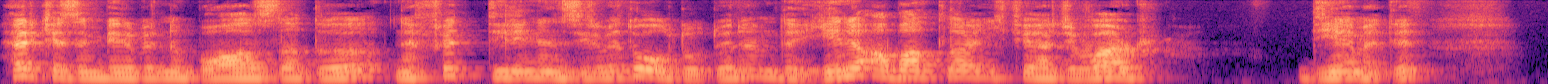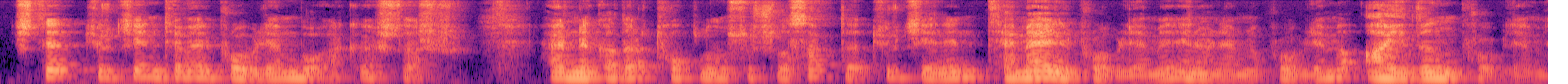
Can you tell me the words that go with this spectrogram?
herkesin birbirini boğazladığı, nefret dilinin zirvede olduğu dönemde yeni Abantlara ihtiyacı var diyemedi. İşte Türkiye'nin temel problemi bu arkadaşlar. Her ne kadar toplumu suçlasak da Türkiye'nin temel problemi, en önemli problemi aydın problemi.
